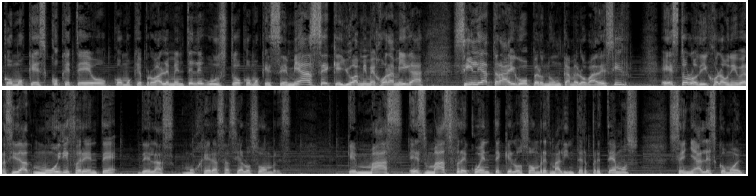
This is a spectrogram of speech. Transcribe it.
como que es coqueteo, como que probablemente le gusto, como que se me hace que yo a mi mejor amiga sí le atraigo, pero nunca me lo va a decir. Esto lo dijo la universidad, muy diferente de las mujeres hacia los hombres. Que más, es más frecuente que los hombres malinterpretemos señales como el,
